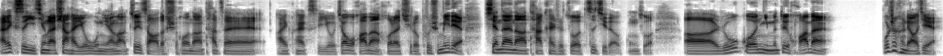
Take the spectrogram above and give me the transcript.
Alex 已经来上海有五年了。最早的时候呢，他在 IQX 有教过滑板，后来去了 Push Media。现在呢，他开始做自己的工作。呃，如果你们对滑板不是很了解，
